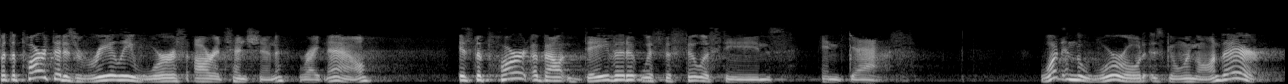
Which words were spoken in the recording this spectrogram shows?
But the part that is really worth our attention right now is the part about David with the Philistines in Gath. What in the world is going on there?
